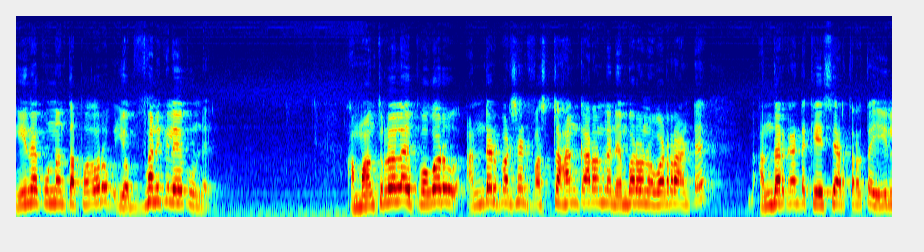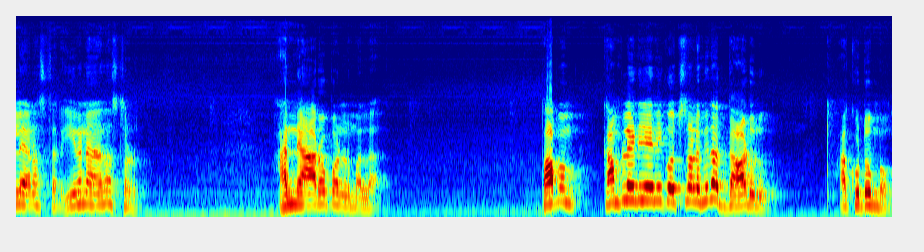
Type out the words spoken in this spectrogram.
ఈయనకున్నంత పొగరు ఎవ్వనికి లేకుండే. ఆ మంత్రులలో ఈ పొగరు హండ్రెడ్ పర్సెంట్ ఫస్ట్ అహంకారంలో నెంబర్ వన్ ఇవ్వడరా అంటే అందరికంటే కేసీఆర్ తర్వాత వీళ్ళే అనస్తారు. ఈయననే అనస్తాడు. అన్ని ఆరోపణలు మళ్ళా. పాపం కంప్లైంట్ చేయడానికి వచ్చిన వాళ్ళ మీద దాడులు. ఆ కుటుంబం.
